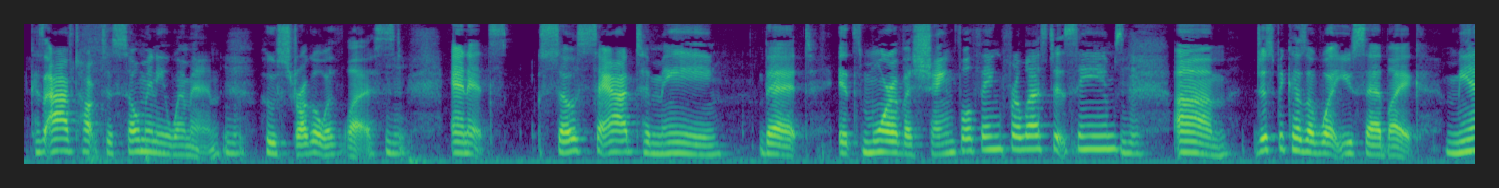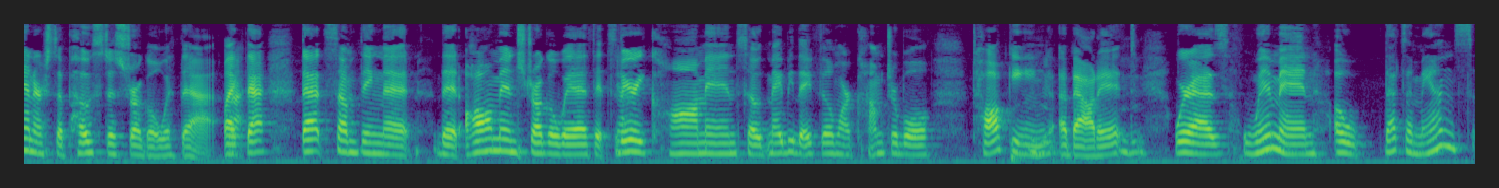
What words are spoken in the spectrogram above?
because I've talked to so many women mm-hmm. who struggle with lust, mm-hmm. and it's so sad to me that it's more of a shameful thing for lust it seems mm-hmm. um, just because of what you said, like men are supposed to struggle with that. Like Right. that that's something that that all men struggle with. It's very common, so maybe they feel more comfortable talking Mm-hmm. about it. Whereas women, oh, that's a man's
